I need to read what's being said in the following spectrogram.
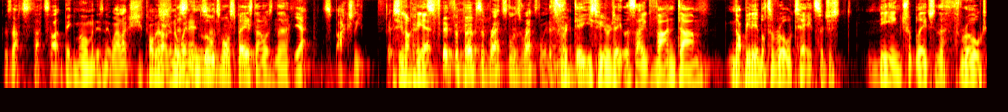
because that's that's that big moment, isn't it? Well, like she's probably not going to win it. so- loads more space now, isn't there? yeah, it's actually. fit So you're not gonna get- it's fit for purpose of wrestlers wrestling. It's it? used to be ridiculous, like Van Dam not being able to rotate, so just kneeing Triple H in the throat.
